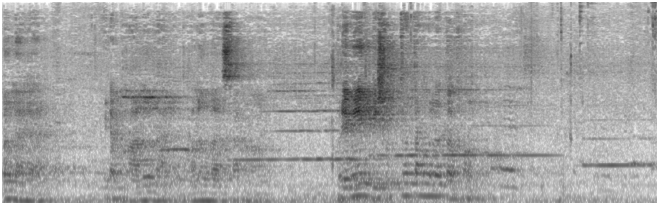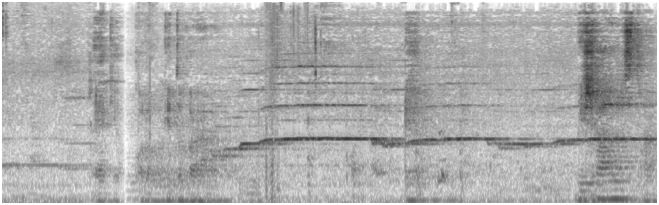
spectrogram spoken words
ভালো লাগা এটা ভালো লাগা, ভালোবাসা নয় প্রেমের বিশুদ্ধতা হলো তখন একে কলঙ্কিত করা। বিশাল স্থান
